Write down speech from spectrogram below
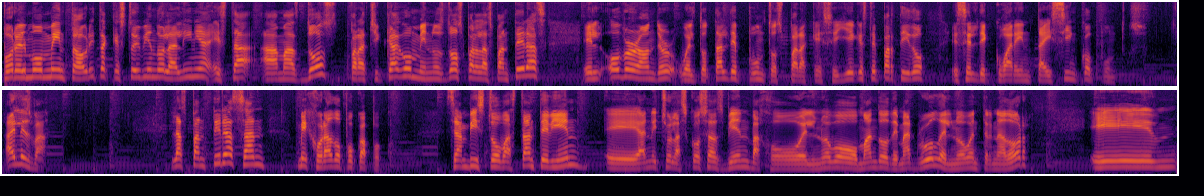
Por el momento, ahorita que estoy viendo la línea, está a más 2 para Chicago, menos 2 para las Panteras. El over-under o el total de puntos para que se llegue este partido es el de 45 puntos. Ahí les va. Las Panteras han mejorado poco a poco. Se han visto bastante bien, eh, han hecho las cosas bien bajo el nuevo mando de Matt Rule, el nuevo entrenador. Eh,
